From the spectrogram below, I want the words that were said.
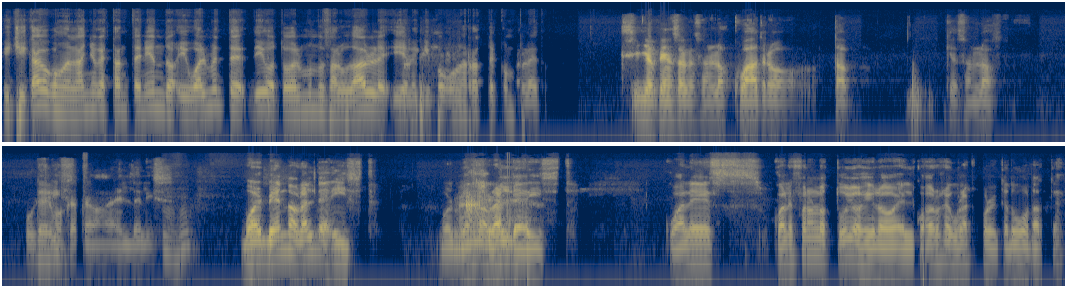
y Chicago con el año que están teniendo. Igualmente, digo, todo el mundo saludable y el equipo con el roster completo. Sí, yo pienso que son los cuatro top, que son los últimos que te van a ir del East. Volviendo a hablar de East. Volviendo a hablar de East. ¿Cuáles, ¿Cuáles fueron los tuyos y lo- el cuadro regular por el que tú votaste?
